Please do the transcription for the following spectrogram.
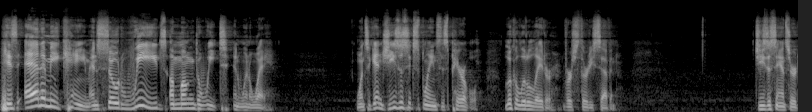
his enemy came and sowed weeds among the wheat and went away. Once again, Jesus explains this parable. Look a little later, verse 37. Jesus answered,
